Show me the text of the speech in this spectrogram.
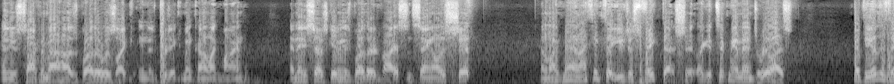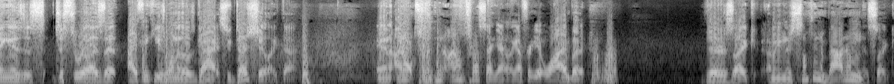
and he was talking about how his brother was like in a predicament, kind of like mine. And then he starts giving his brother advice and saying all this shit. And I'm like, man, I think that you just faked that shit. Like it took me a minute to realize. But the other thing is, is just to realize that I think he's one of those guys who does shit like that. And I don't, you know, I don't trust that guy. Like I forget why, but there's like, I mean, there's something about him that's like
